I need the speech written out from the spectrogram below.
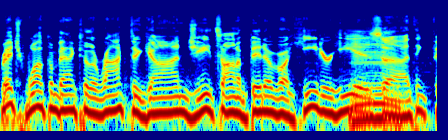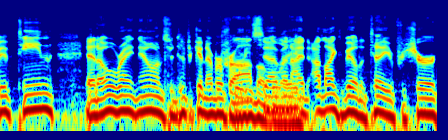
Rich, welcome back to the Roctagon. Jeetz on a bit of a heater. He is, uh, I think, 15 and 0 right now on certificate number 47. I'd, I'd like to be able to tell you for sure,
